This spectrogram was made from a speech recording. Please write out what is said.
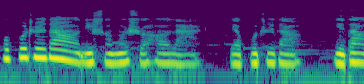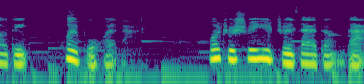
我不知道你什么时候来，也不知道你到底会不会来，我只是一直在等待。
